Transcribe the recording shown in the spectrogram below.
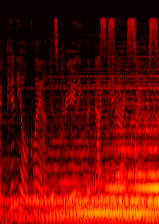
My pineal gland is creating the necessary.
